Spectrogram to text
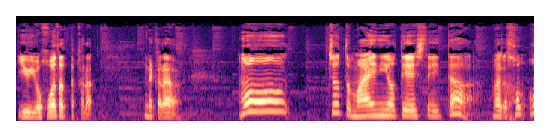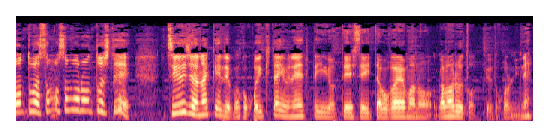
いう予報だったから。だから、もう、ちょっと前に予定していた、まあ、ほ、本当はそもそも論として、梅雨じゃなければここ行きたいよねっていう予定していた小川山のガマルートっていうところにね、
